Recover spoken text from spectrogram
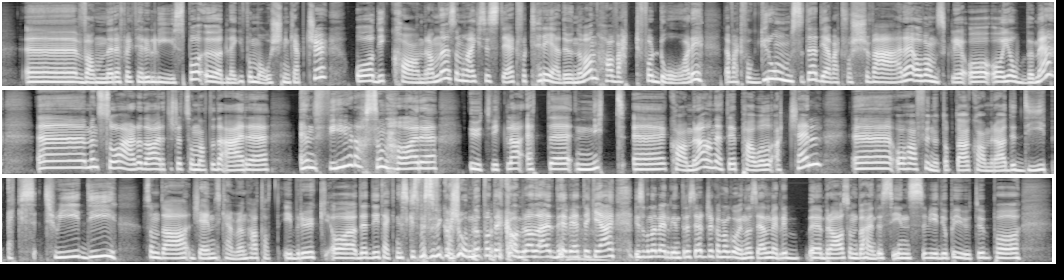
vannet reflekterer lys på, ødelegger for motion capture. Og de kameraene som har eksistert for 3D under vann, har vært for dårlige. De har vært for grumsete, de har vært for svære og vanskelig å, å jobbe med. Eh, men så er det da rett og slett sånn at det er eh, en fyr da som har eh, utvikla et eh, nytt eh, kamera. Han heter Powell Archell, eh, og har funnet opp da kameraet The Deep X3D. Som da James Cameron har tatt i bruk. Og det, de tekniske spesifikasjonene på det kameraet der, det vet ikke jeg. Hvis man er veldig interessert, så kan man gå inn og se en veldig eh, bra sånn behind the scenes-video på YouTube på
